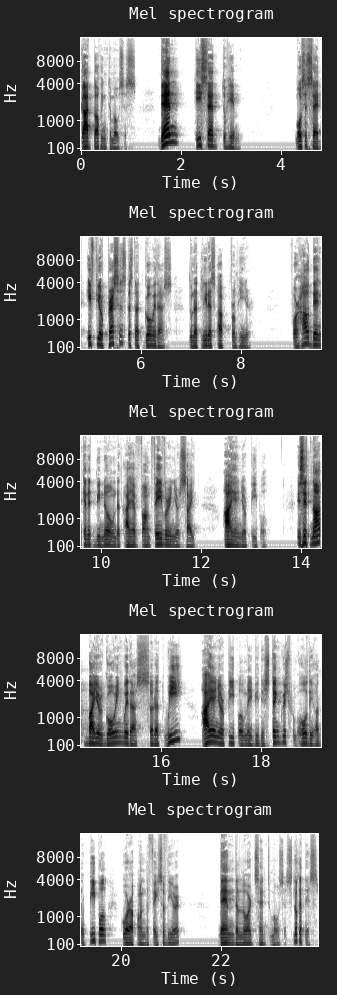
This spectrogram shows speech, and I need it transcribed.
God talking to Moses. Then he said to him, Moses said, If your presence does not go with us, do not lead us up from here. For how then can it be known that I have found favor in your sight, I and your people? Is it not by your going with us, so that we, I and your people, may be distinguished from all the other people who are upon the face of the earth? Then the Lord said to Moses, Look at this.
